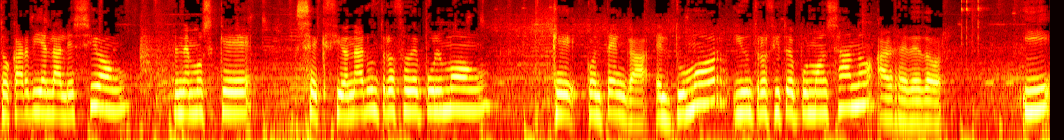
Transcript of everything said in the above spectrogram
tocar bien la lesión. Tenemos que seccionar un trozo de pulmón que contenga el tumor y un trocito de pulmón sano alrededor. Y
